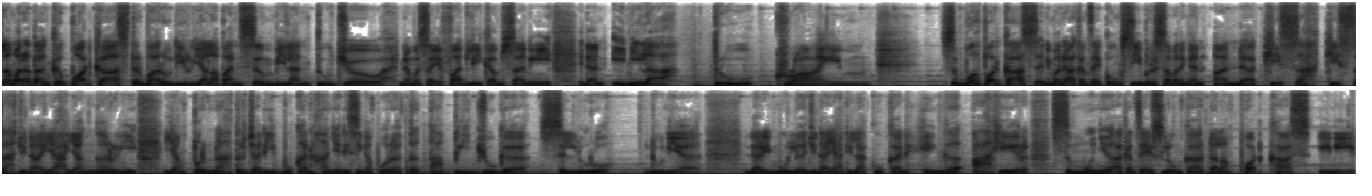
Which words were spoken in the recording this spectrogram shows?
Selamat datang ke podcast terbaru di Ria 897. Nama saya Fadli Kamsani dan inilah True Crime. Sebuah podcast di mana akan saya kongsi bersama dengan anda kisah-kisah jenayah yang ngeri yang pernah terjadi bukan hanya di Singapura tetapi juga seluruh dunia. Dari mula jenayah dilakukan hingga akhir, semuanya akan saya selongkar dalam podcast ini.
